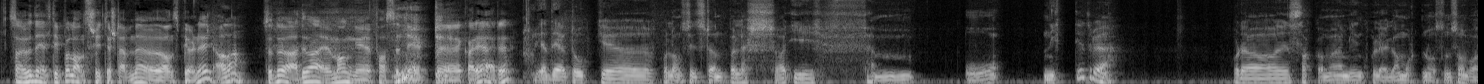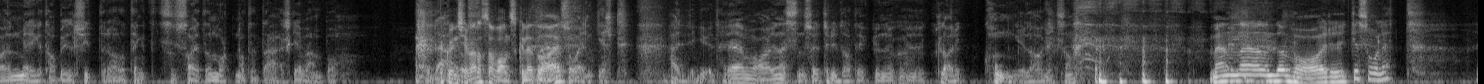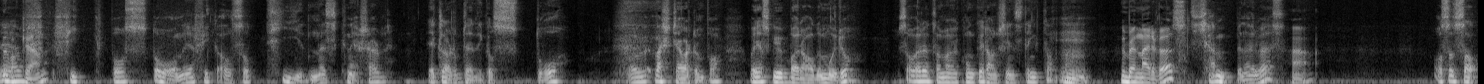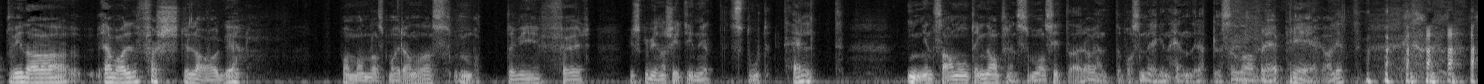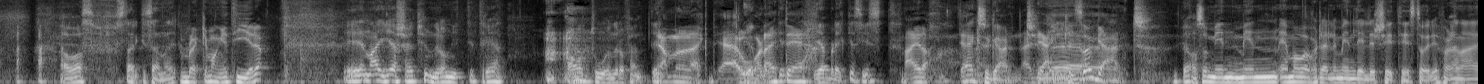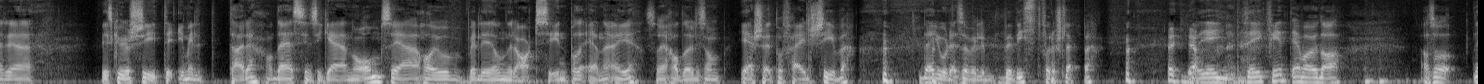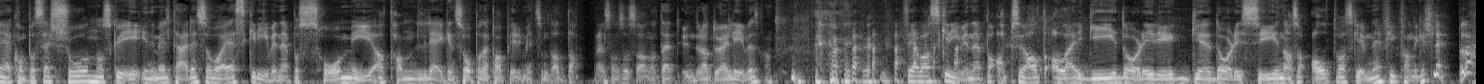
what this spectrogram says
Så har du deltid på landsskytterstevne, Hans Bjørner. Ja da. Så du er, du er jo mangefasettert eh, karriere. Jeg deltok eh, på landslagsstevnet på Lesja i 95, tror jeg. Hvor da jeg snakka med min kollega Morten Aasen, som var en meget habil skytter. Og tenkte, så sa jeg til Morten at dette her skal jeg være med på. For Det kunne ikke være så vanskelig, Det det er så enkelt. Herregud. Jeg var jo nesten så jeg trodde at jeg kunne klare kongelaget, ikke sant. Men eh, det var ikke så lett. Jeg det. fikk på stående Jeg fikk altså tidenes kneskjelv. Jeg klarte omtrent ikke å stå. Det var det verste jeg har vært med på. Og jeg skulle bare ha det moro. Så var det dette med konkurranseinstinktet. Mm. Du ble nervøs? Kjempenervøs. Ja. Og så satt vi da Jeg var i det første laget på mandagsmorgenen. Og da måtte vi, før vi skulle begynne å skyte, inn i et stort telt. Ingen sa noen ting. Det var omtrent som å sitte der og vente på sin egen henrettelse. Da ble jeg prega litt. det var sterke scener. Det ble ikke mange tiere. Eh, Nei, jeg skjøt 193 av 250. Ja, men det er, det Jeg ble ålreit, det. Jeg ble ikke sist. Nei da. Det er ikke så gærent. Nei, det er ikke så gærent. Altså min, min, jeg må bare fortelle min lille skytehistorie. For den er eh, Vi skulle jo skyte i militæret, og det syns ikke jeg noe om. Så jeg har jo veldig sånn rart syn på det ene øyet. Så jeg hadde liksom Jeg skjøt på feil skive. Det gjorde jeg selvfølgelig bevisst for å slippe. Det, det gikk fint. Jeg var jo da Altså, når jeg kom på sesjon og skulle inn i militæret, så var jeg skrevet ned på så mye at han legen så på det papiret mitt som da datt ned, sånn, så sa han at det er et under at du er i live. Så jeg var skrevet ned på absolutt alt. Allergi, dårlig rygg, dårlig syn. altså Alt var skrevet ned. Jeg fikk faen ikke slippe, da!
